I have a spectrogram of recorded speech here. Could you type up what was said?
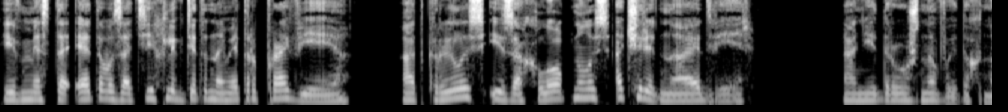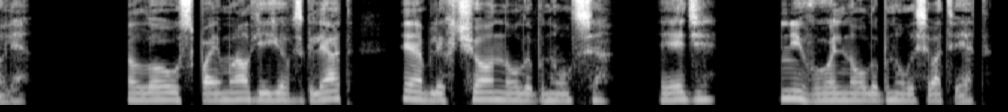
и вместо этого затихли где-то на метр правее. Открылась и захлопнулась очередная дверь. Они дружно выдохнули. Лоус поймал ее взгляд и облегченно улыбнулся. Эдди невольно улыбнулась в ответ.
